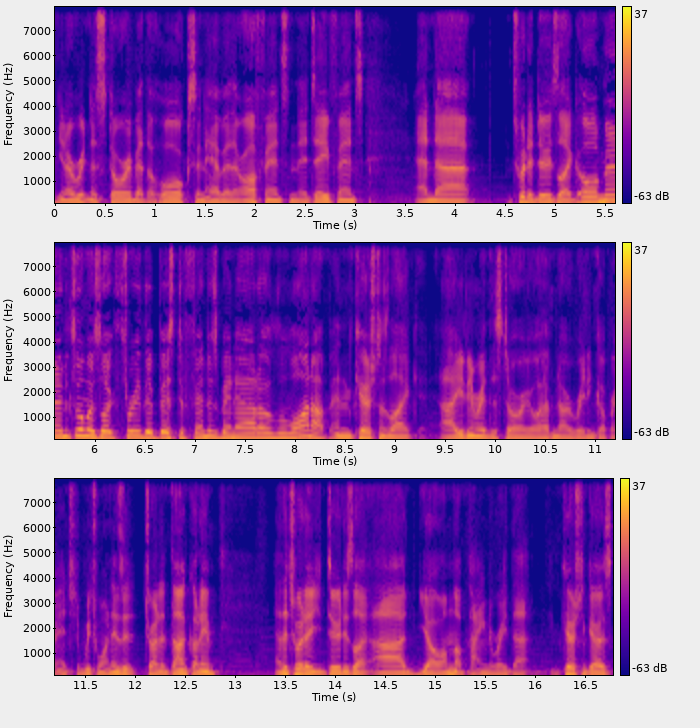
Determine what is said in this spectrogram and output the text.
you know written a story about the Hawks and how about their offense and their defense. And uh, Twitter dude's like, "Oh man, it's almost like three of their best defenders been out of the lineup." And Kirschner's like, uh, "You didn't read the story or have no reading comprehension. Which one is it?" Trying to dunk on him. And the Twitter dude is like, uh, yo, I'm not paying to read that. And Kirschner goes,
